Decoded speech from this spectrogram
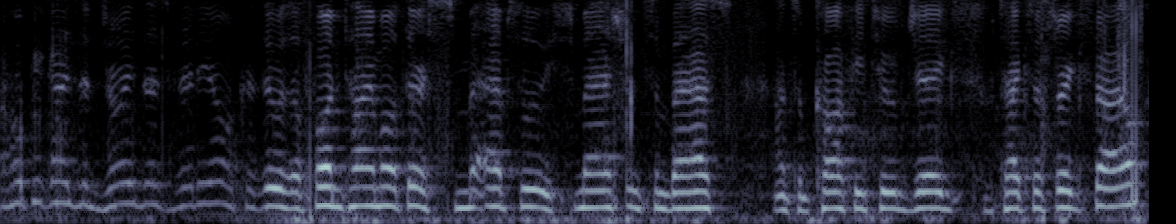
I hope you guys enjoyed this video because it was a fun time out there, sm- absolutely smashing some bass on some coffee tube jigs, Texas rig style.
